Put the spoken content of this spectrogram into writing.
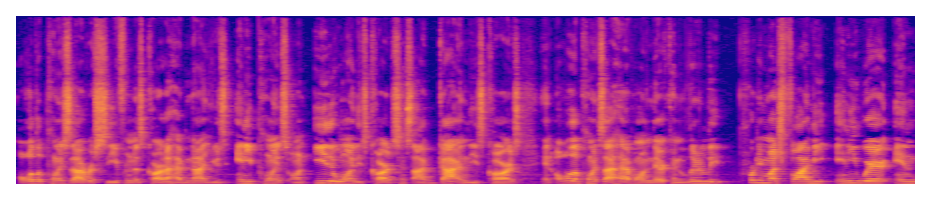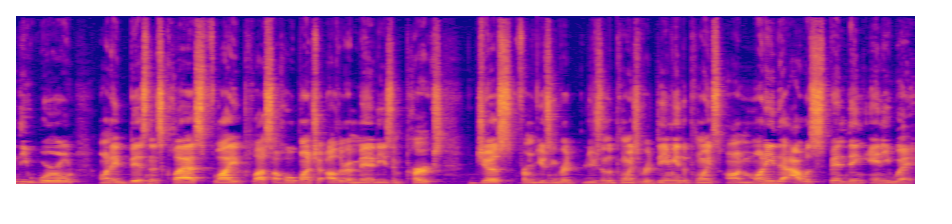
all the points that I received from this card, I have not used any points on either one of these cards since I've gotten these cards. And all the points I have on there can literally pretty much fly me anywhere in the world on a business class flight, plus a whole bunch of other amenities and perks just from using using the points, redeeming the points on money that I was spending anyway.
